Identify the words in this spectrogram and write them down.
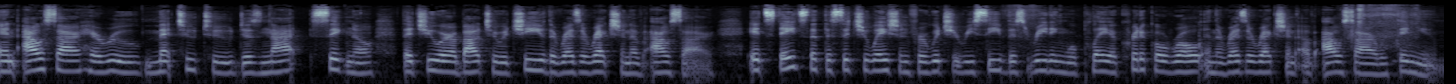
And Ausar Heru Metutu does not signal that you are about to achieve the resurrection of Ausar. It states that the situation for which you receive this reading will play a critical role in the resurrection of Ausar within you.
